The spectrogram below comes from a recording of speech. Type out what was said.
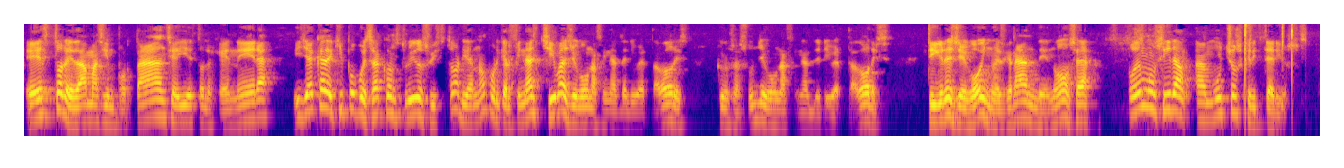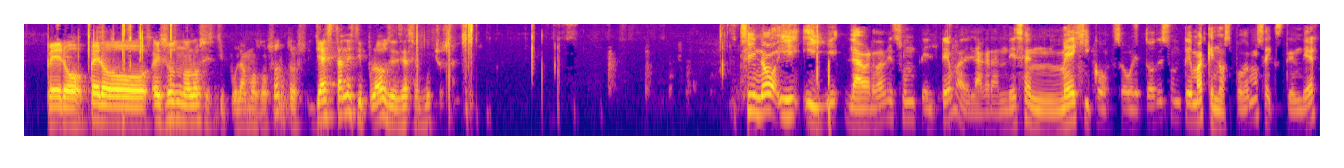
esto le da más importancia y esto le genera, y ya cada equipo pues ha construido su historia, ¿no? Porque al final Chivas llegó a una final de Libertadores, Cruz Azul llegó a una final de Libertadores, Tigres llegó y no es grande, ¿no? O sea, podemos ir a, muchos criterios, pero, pero esos no los estipulamos nosotros. Ya están estipulados desde hace muchos años. Sí, no, y, y la verdad es un, el tema de la grandeza en México, sobre todo es un tema que nos podemos extender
